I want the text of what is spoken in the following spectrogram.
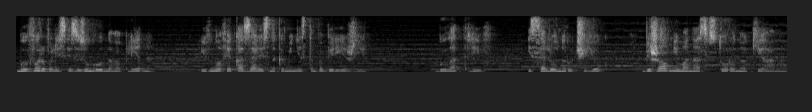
мы вырвались из изумрудного плена и вновь оказались на каменистом побережье. Был отлив, и соленый ручеек бежал мимо нас в сторону океана.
